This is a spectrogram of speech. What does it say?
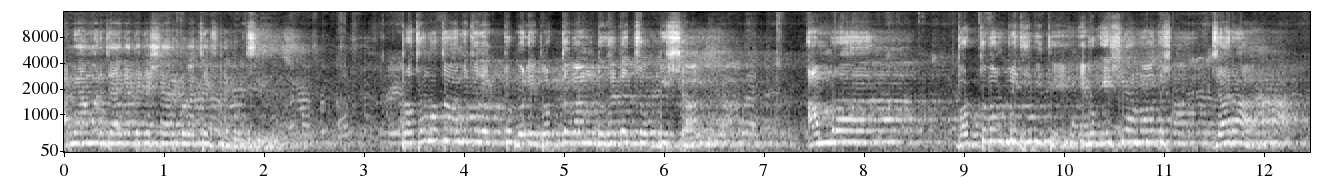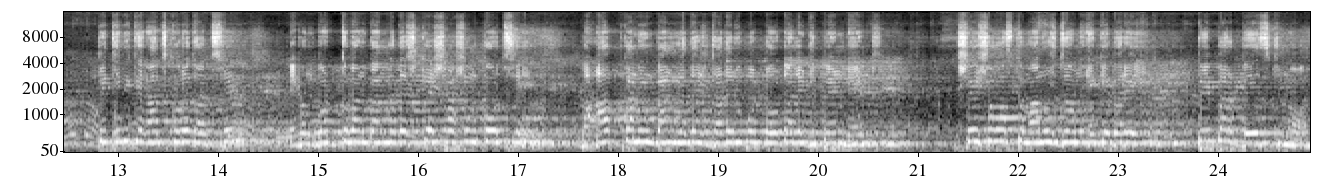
আমি আমার জায়গা থেকে শেয়ার করার চেষ্টা করছি। প্রথমত আমি যদি একটু বলি, বর্তমান দু হাজার চব্বিশ সাল, আমরা বর্তমান পৃথিবীতে এবং এশিয়া মহাদেশ, যারা পৃথিবীকে রাজ করে যাচ্ছে এবং বর্তমান বাংলাদেশকে শাসন করছে বা আপকামিং বাংলাদেশ, যাদের উপর টোটালি ডিপেন্ডেন্ট সেই সমস্ত মানুষজন একেবারেই পেপার বেসড নয়।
